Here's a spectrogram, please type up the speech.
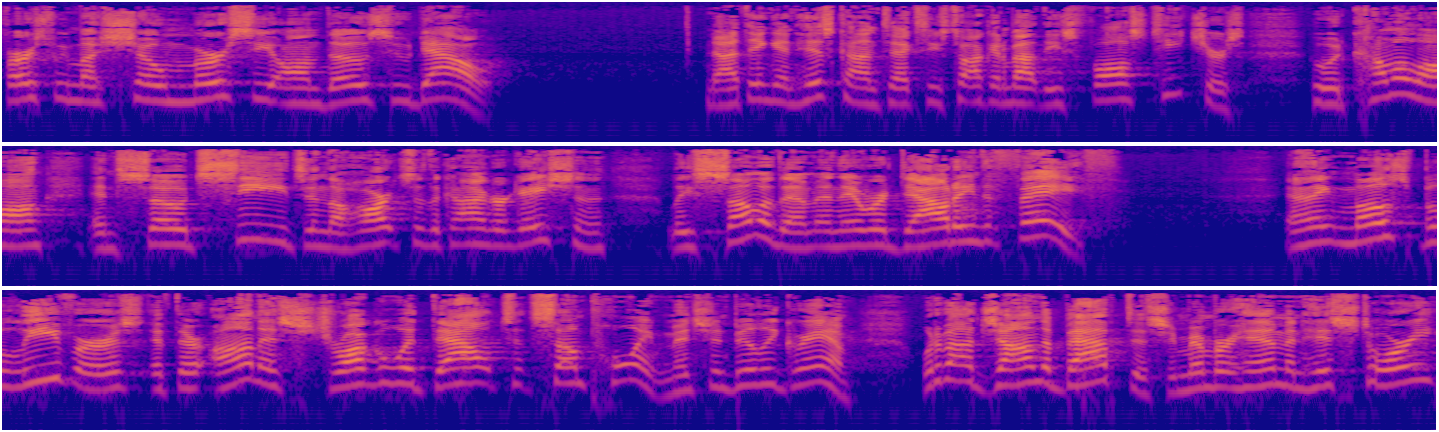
First, we must show mercy on those who doubt. Now, I think in his context, he's talking about these false teachers who had come along and sowed seeds in the hearts of the congregation, at least some of them, and they were doubting the faith. And I think most believers, if they're honest, struggle with doubts at some point. Mention Billy Graham. What about John the Baptist? Remember him and his story?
